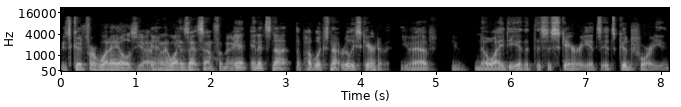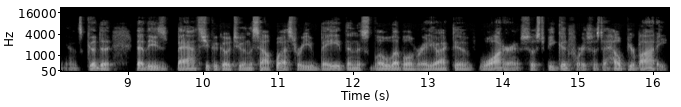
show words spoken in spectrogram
It's good for what ails you. Yeah. What does that sound familiar? And, and it's not the public's not really scared of it. You have you no idea that this is scary. It's it's good for you. It's good to that these baths you could go to in the Southwest where you bathe in this low level of radioactive water and it's supposed to be good for you. It's supposed to help your body.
